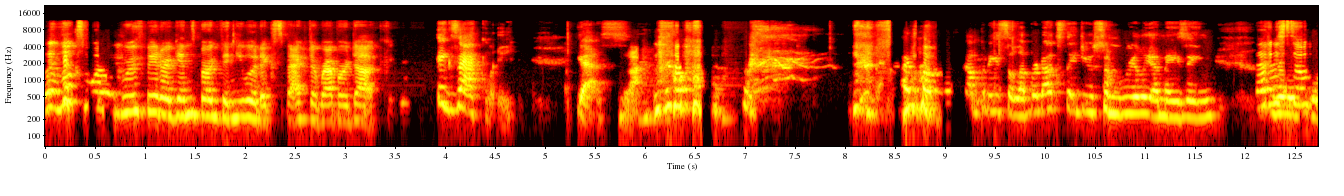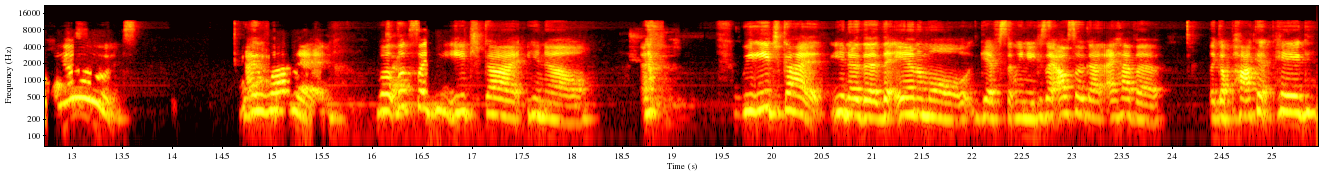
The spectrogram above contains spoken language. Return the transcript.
it looks more like Ruth Bader Ginsburg than you would expect a rubber duck. Exactly. Yes. Yeah. I love this company, Celebriducks. They do some really amazing. That is really so cool cute. Yeah. I love it. Well, so. it looks like we each got, you know, we each got, you know, the the animal gifts that we need. Because I also got, I have a like a pocket pig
